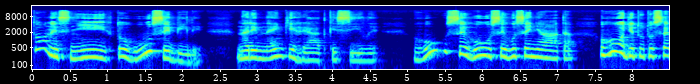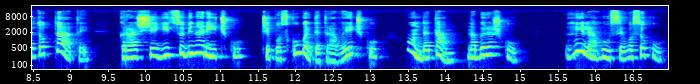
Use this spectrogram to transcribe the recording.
То не сніг, то гуси білі, на рівненькі грядки сіли. Гуси, гуси, гусенята, годі тут усе топтати. Краще йдіть собі на річку чи поскубайте травичку, он де там, на бережку. Гиля гуси в осоку,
